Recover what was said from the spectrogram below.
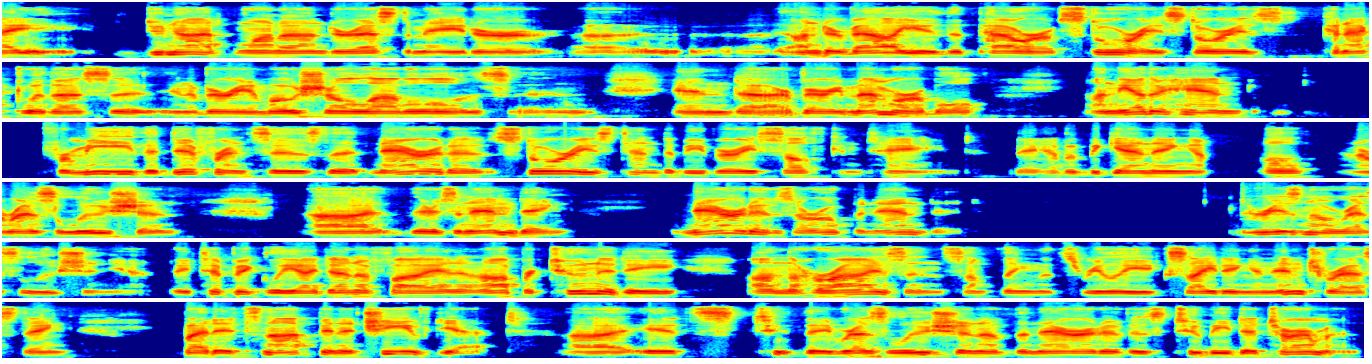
I do not want to underestimate or uh, undervalue the power of stories. Stories connect with us uh, in a very emotional level and, and uh, are very memorable. On the other hand, for me, the difference is that narrative stories tend to be very self contained. They have a beginning, a middle, and a resolution. Uh, there's an ending. Narratives are open ended there is no resolution yet. They typically identify an opportunity on the horizon, something that's really exciting and interesting, but it's not been achieved yet. Uh, it's to, the resolution of the narrative is to be determined.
